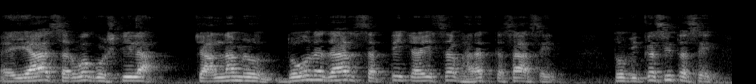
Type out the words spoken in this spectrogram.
या सर्व गोष्टीला चालना मिळून दोन हजार सत्तेचाळीसचा भारत कसा असेल तो विकसित असेल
